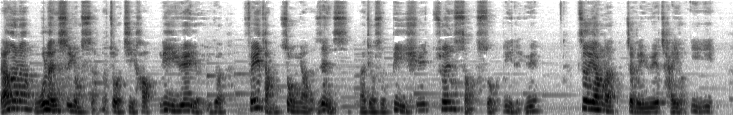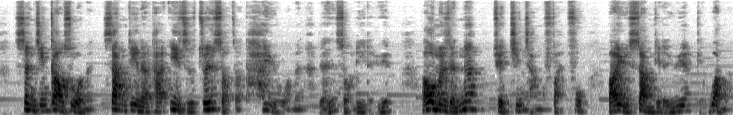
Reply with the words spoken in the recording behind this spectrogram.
然而呢，无论是用什么做记号，立约有一个非常重要的认识，那就是必须遵守所立的约，这样呢，这个约才有意义。圣经告诉我们，上帝呢，他一直遵守着他与我们人所立的约，而我们人呢，却经常反复把与上帝的约给忘了，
